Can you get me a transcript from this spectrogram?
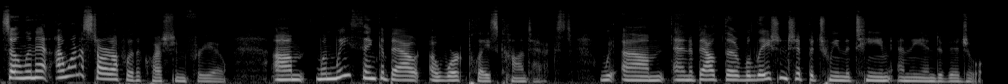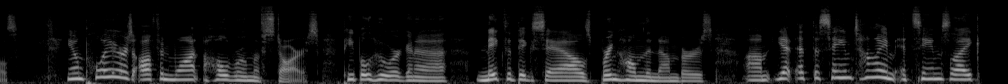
So, Lynette, I want to start off with a question for you. Um, when we think about a workplace context we, um, and about the relationship between the team and the individuals, you know, employers often want a whole room of stars, people who are going to make the big sales, bring home the numbers. Um, yet at the same time, it seems like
